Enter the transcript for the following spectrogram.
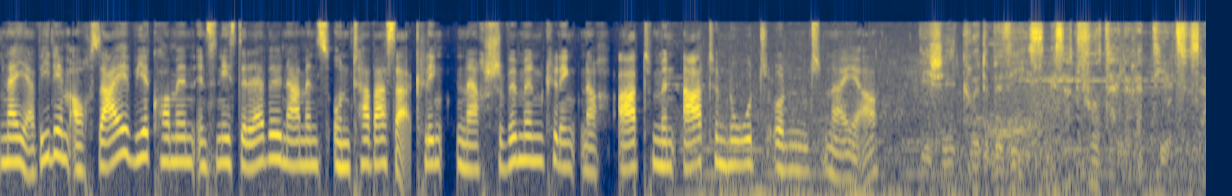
Naja, wie dem auch sei, wir kommen ins nächste Level namens Unterwasser. Klingt nach Schwimmen, klingt nach Atmen, Atemnot und naja. Die Schildkröte bewies, es hat Vorteile, Reptil zu sein.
